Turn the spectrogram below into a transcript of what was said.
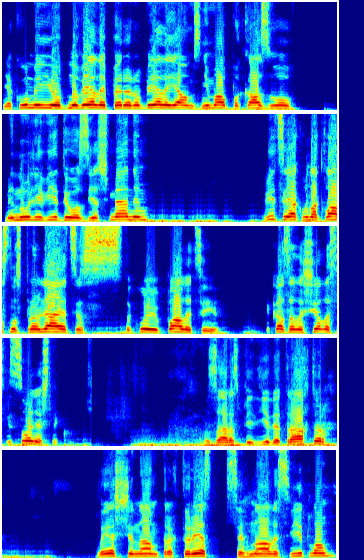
яку ми її обновили, переробили. Я вам знімав, показував минулі відео з ячменем. Дивіться, як вона класно справляється з такою палицею, яка залишилась від соняшнику. Зараз під'їде трактор. Вище нам тракторист сигнали світлом.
